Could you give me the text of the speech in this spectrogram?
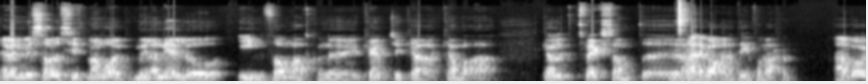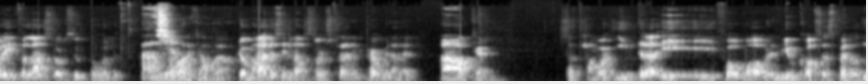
Jag vet inte, vi sa det sist, man var ju på Milanello inför matchen. Det kan jag tycka kan vara, kan vara lite tveksamt. eh. Nej, det var han inte inför matchen. Han var det inför landslagsuppehållet. Ja, så var det kanske ja. De hade sin landslagsträning på Milanello. Ah, okej. Så att han var inte där i form av Newcastle-spelare utan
